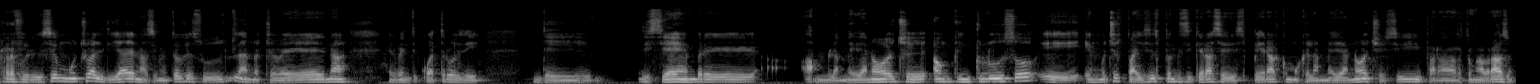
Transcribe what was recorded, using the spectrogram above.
referirse mucho al día del nacimiento de Jesús, la Nochebuena, el 24 de, de diciembre, a la medianoche, aunque incluso eh, en muchos países pues ni siquiera se espera como que la medianoche, sí, para darte un abrazo,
